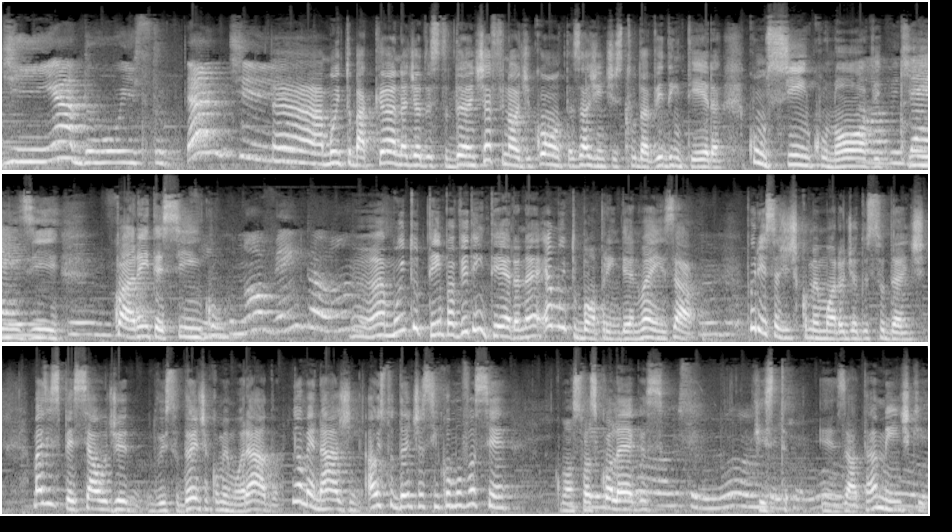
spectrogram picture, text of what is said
Dia do Estudante! Ah, muito bacana, Dia do Estudante. Afinal de contas, a gente estuda a vida inteira com 5, 9, Nove, 15, dez, 45. 5, 90 anos. Ah, muito tempo, a vida inteira, né? É muito bom aprender, não é, Isa? Por isso a gente comemora o Dia do Estudante. Mas em especial o Dia do Estudante é comemorado em homenagem ao estudante assim como você, como as suas colegas que exatamente que,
